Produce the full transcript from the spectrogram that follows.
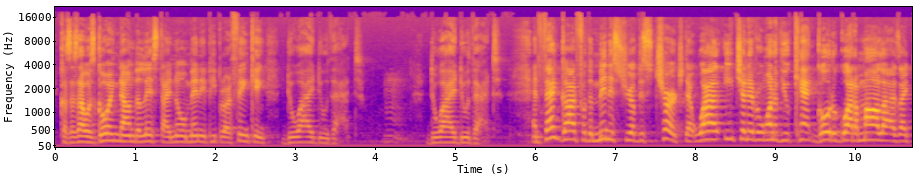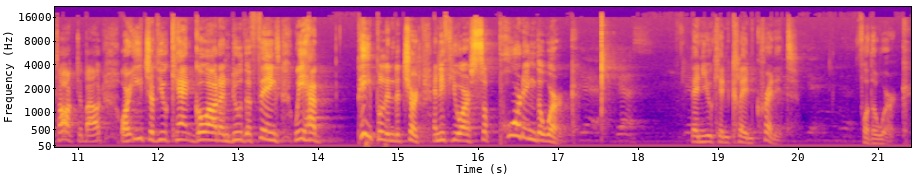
Because as I was going down the list, I know many people are thinking, do I do that? Do I do that? And thank God for the ministry of this church that while each and every one of you can't go to Guatemala, as I talked about, or each of you can't go out and do the things, we have people in the church. And if you are supporting the work, then you can claim credit for the work.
